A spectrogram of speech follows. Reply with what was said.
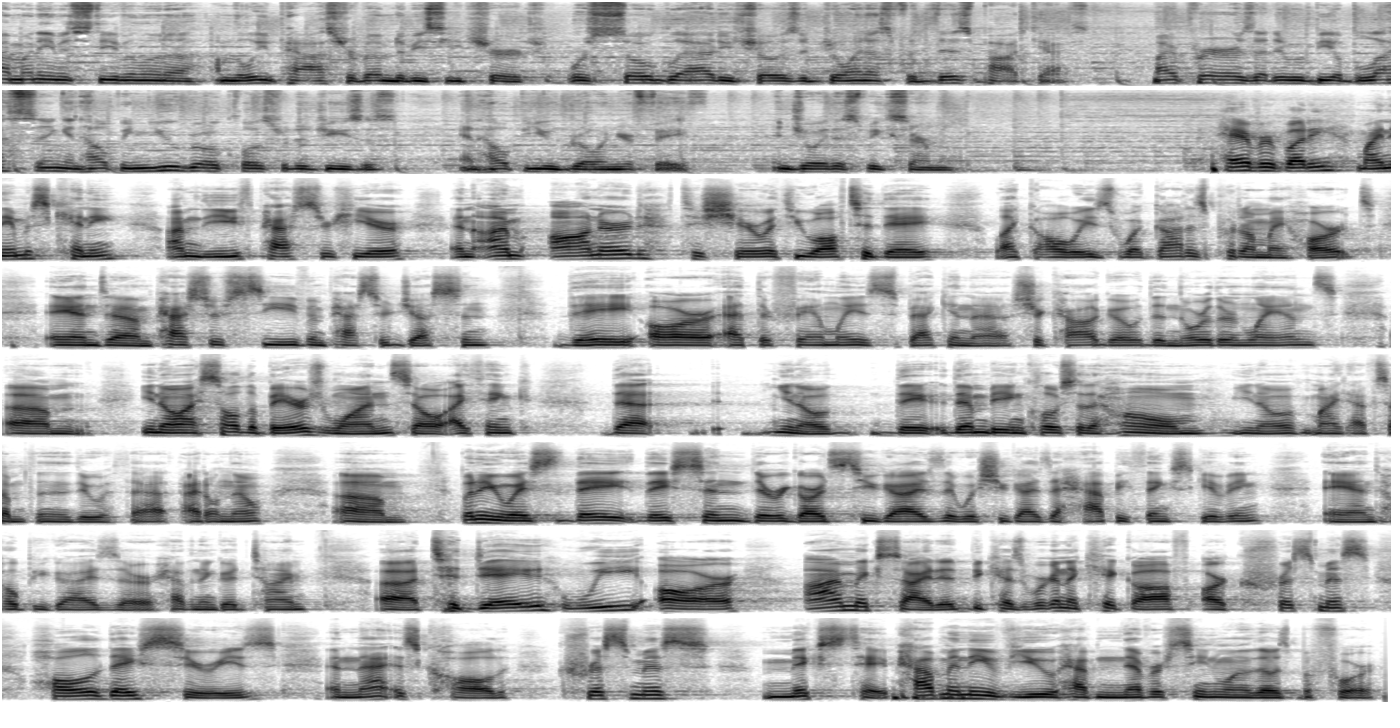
Hi, my name is Stephen Luna. I'm the lead pastor of MWC Church. We're so glad you chose to join us for this podcast. My prayer is that it would be a blessing in helping you grow closer to Jesus and help you grow in your faith. Enjoy this week's sermon. Hey, everybody, my name is Kenny. I'm the youth pastor here, and I'm honored to share with you all today, like always, what God has put on my heart. And um, Pastor Steve and Pastor Justin, they are at their families back in uh, Chicago, the northern lands. Um, you know, I saw the Bears won, so I think that you know they, them being closer to home you know might have something to do with that i don't know um, but anyways they they send their regards to you guys they wish you guys a happy thanksgiving and hope you guys are having a good time uh, today we are I'm excited because we're going to kick off our Christmas holiday series, and that is called Christmas Mixtape. How many of you have never seen one of those before?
